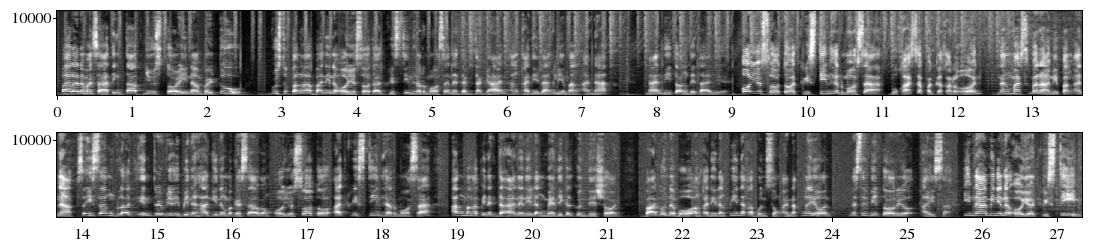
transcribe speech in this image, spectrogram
Para naman sa ating top news story number 2. Gusto pa nga ba ni na Oyo Soto at Christine Hermosa na dagdagan ang kanilang limang anak? Nandito ang detalye. Oyo Soto at Christine Hermosa bukas sa pagkakaroon ng mas marami pang anak. Sa isang vlog interview, ibinahagi ng mag-asawang Oyo Soto at Christine Hermosa ang mga pinagdaanan nilang medical condition bago nabuo ang kanilang pinakabunsong anak ngayon na si Vittorio Isaac. Inamin ni na Oyo at Christine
